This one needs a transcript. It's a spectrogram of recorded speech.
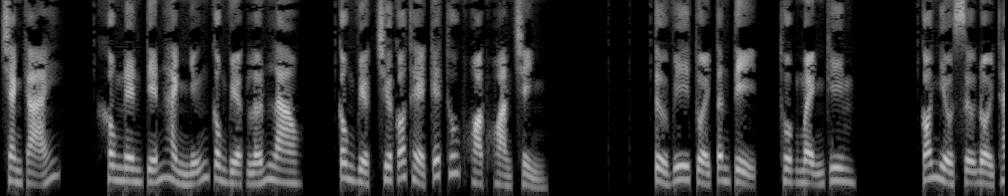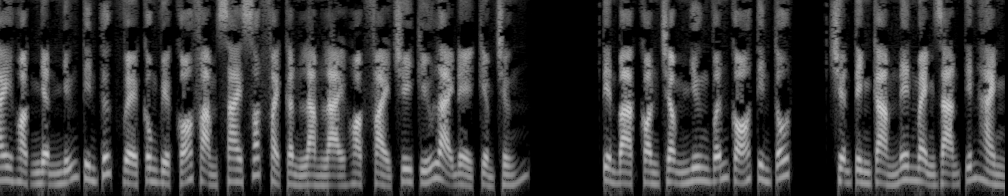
tranh cãi. Không nên tiến hành những công việc lớn lao. Công việc chưa có thể kết thúc hoặc hoàn chỉnh. Tử vi tuổi tân tỵ, thuộc mệnh kim. Có nhiều sự đổi thay hoặc nhận những tin tức về công việc có phạm sai sót phải cần làm lại hoặc phải truy cứu lại để kiểm chứng. Tiền bạc còn chậm nhưng vẫn có tin tốt. Chuyện tình cảm nên mạnh dạn tiến hành,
